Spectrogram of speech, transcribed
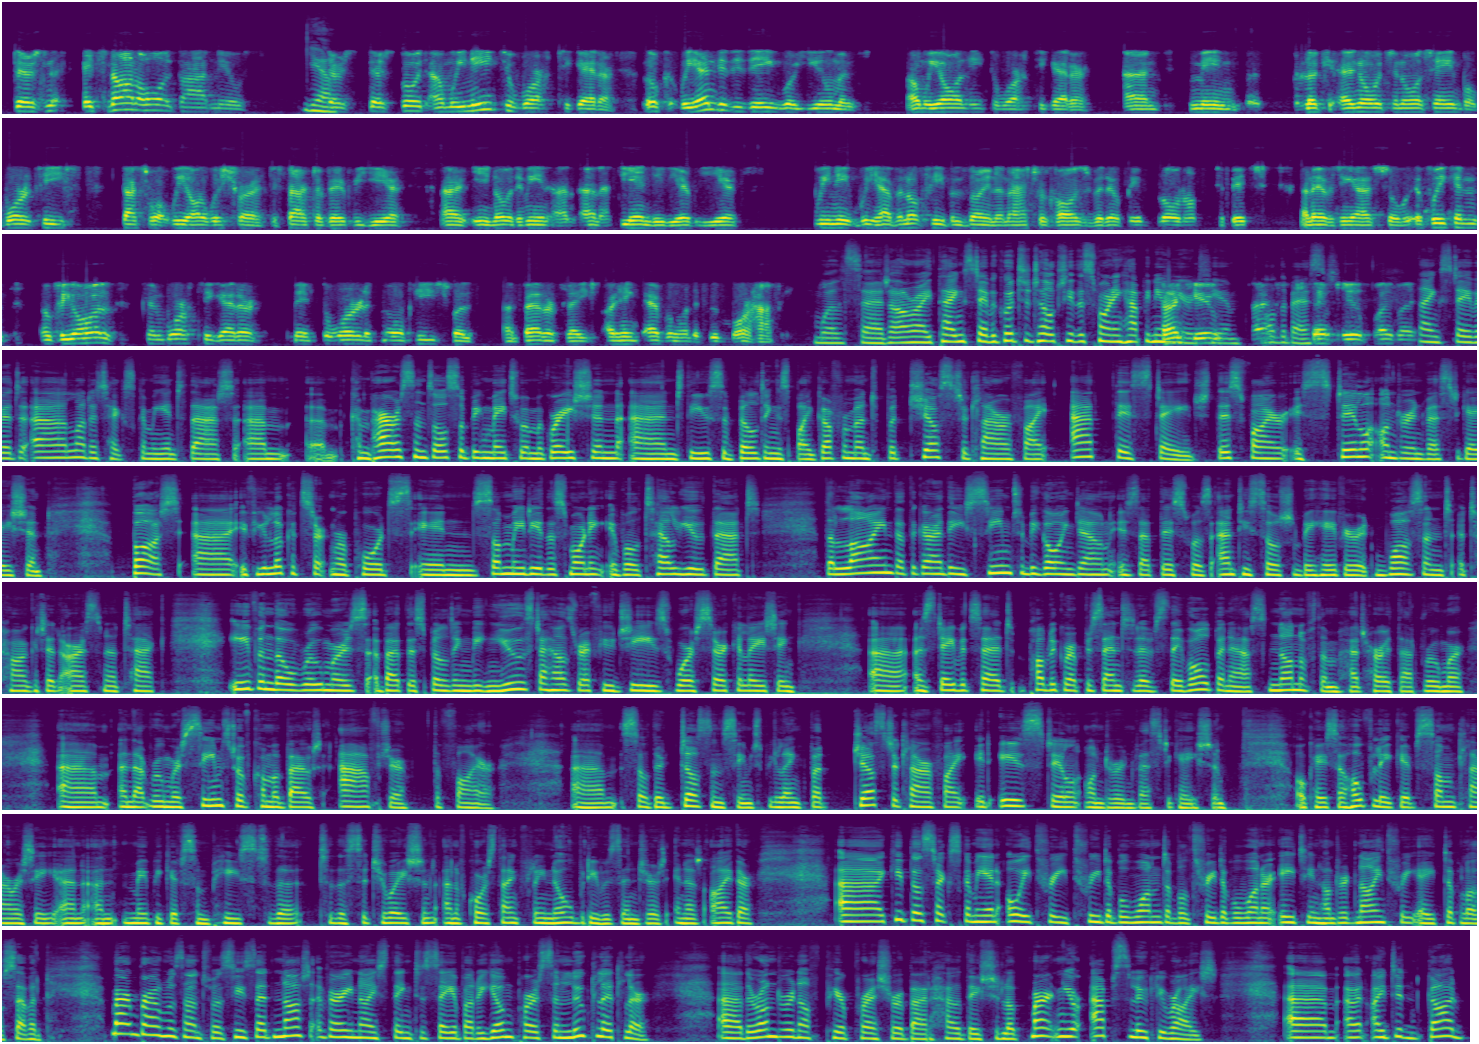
there's it's not all bad news. Yeah. There's there's good, and we need to work together. Look, at the end of the day, we're humans, and we all need to work together. And I mean, look, I know it's an old saying, but world peace. That's what we all wish for at the start of every year. Uh, you know what I mean? And, and at the end of the every year, we need we have enough people dying of natural causes without being blown up to bits and everything else. So if we can, if we all can work together make the world a more peaceful and better place, I think everyone would be more happy. Well said. All right. Thanks, David. Good to talk to you this morning. Happy New Thank Year you. to you. Thanks. All the best. Thank you. Bye bye. Thanks, David. Uh, a lot of texts coming into that. Um, um, comparisons also being made to immigration and the use of buildings by government. But just to clarify, at this stage, this fire is still under investigation. But uh, if you look at certain reports in some media this morning, it will tell you that the line that the Gardaí seem to be going down is that this was antisocial behaviour. It wasn't a targeted arson attack. Even though rumours about this building being used to house refugees were circulating, uh, as David said, public representatives, they've all been asked, none of them had heard that rumour. Um, and that rumour seems to have come about after the fire. Um, so there doesn't seem to be link. But just to clarify, it is still under investigation. Okay, so hopefully it gives some clarity and, and maybe gives some peace to the to the situation. And of course, thankfully, nobody was injured in it either. Uh, keep those texts coming in 083 311 3311 or 1800 938 007. Martin Brown was on to us. He said, Not a very nice thing to say about a young person, Luke Littler. Uh, they're under enough peer pressure about how they should look. Martin, you're absolutely right. Um, I, I didn't, God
